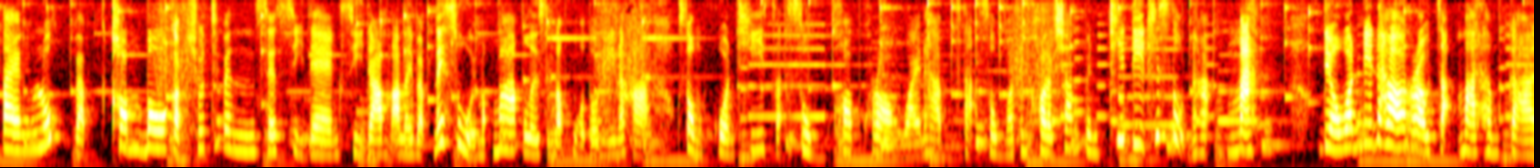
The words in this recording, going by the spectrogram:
แต่งลุคแบบคอมโบกับชุดที่เป็นเซตสีแดง สีดำอะไรแบบได้สวยมากๆเลยสำหรับหัวตัวนี้นะคะ สมควรที่จะสุ่มครอบครองไว้นะคะสะสมไว้เป็นคอลเลกชันเป็นที่ดีที่สุดนะคะมา เดี๋ยววันนี้นะคะเราจะมาทำการ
